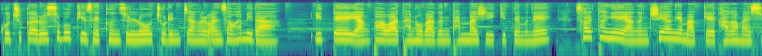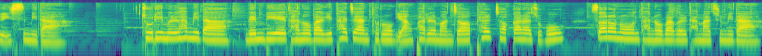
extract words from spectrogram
고춧가루 수북히 3큰술로 조림장을 완성합니다. 이때 양파와 단호박은 단맛이 있기 때문에 설탕의 양은 취향에 맞게 가감할 수 있습니다. 조림을 합니다. 냄비에 단호박이 타지 않도록 양파를 먼저 펼쳐 깔아주고 썰어놓은 단호박을 담아줍니다.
